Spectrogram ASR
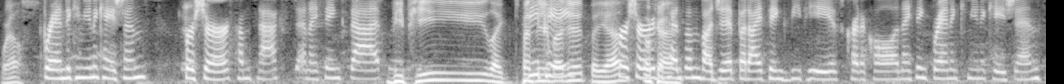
What else? Brand to communications for sure comes next. And I think that VP, like depends on your budget, but yeah, For sure, Okay. depends on the budget, but I think VP is critical. And I think brand and communications.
